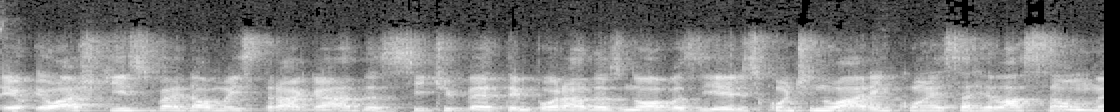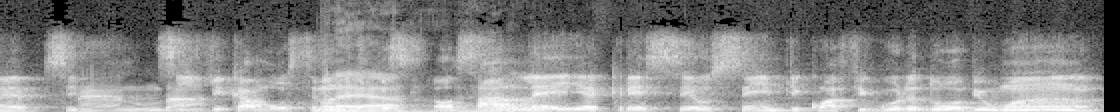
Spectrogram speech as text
eu, eu acho que isso vai dar uma estragada se tiver temporadas novas e eles continuarem com essa relação, né? Se, É, não dá. se ficar mostrando, É, tipo assim, nossa, é. a Leia cresceu sempre com a figura do Obi-Wan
